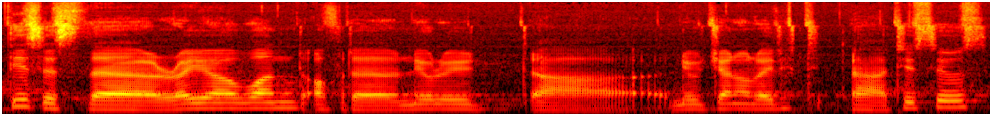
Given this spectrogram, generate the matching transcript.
this is the layer one of the newly uh, new generated uh, tissues.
